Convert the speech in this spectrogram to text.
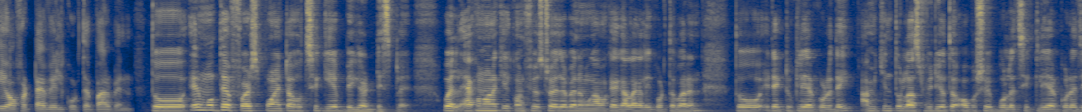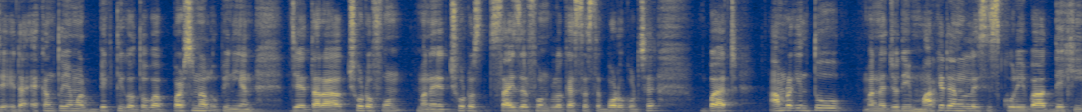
এই অফারটা অ্যাভেল করতে পারবেন। তো এর মধ্যে ফার্স্ট পয়েন্টটা হচ্ছে গিয়ে বিগার ডিসপ্লে ওয়েল এখন অনেকে কনফিউজড হয়ে যাবেন এবং আমাকে গালাগালি করতে পারেন, তো এটা একটু ক্লিয়ার করে দেই। আমি কিন্তু লাস্ট ভিডিওতে অবশ্যই বলেছি ক্লিয়ার করে যে এটা একান্তই আমার ব্যক্তিগত বা পার্সোনাল ওপিনিয়ন যে তারা ছোট ফোন মানে ছোট সাইজের ফোনগুলোকে আস্তে আস্তে বড় করছে। বাট আমরা কিন্তু মানে যদি মার্কেট অ্যানালাইসিস করি বা দেখি,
